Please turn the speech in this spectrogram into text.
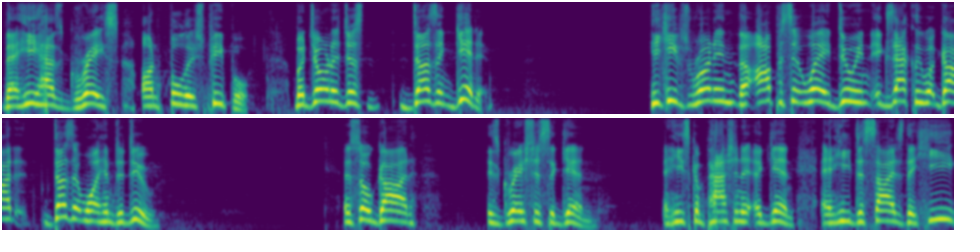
that he has grace on foolish people. But Jonah just doesn't get it. He keeps running the opposite way, doing exactly what God doesn't want him to do. And so God is gracious again, and he's compassionate again, and he decides that he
